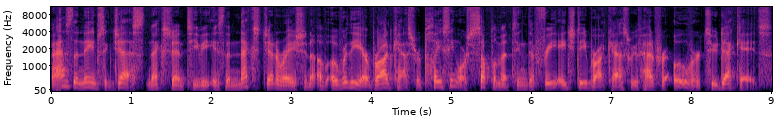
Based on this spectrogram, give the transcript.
As the name suggests, NextGen TV is the next generation of over the air broadcast, replacing or supplementing the free HD broadcast we've had for over two decades.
